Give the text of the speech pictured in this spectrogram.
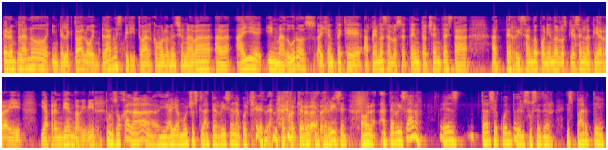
Pero en plano intelectual o en plano espiritual, como lo mencionaba, ah, hay eh, inmaduros, hay gente que apenas a los 70, 80 está aterrizando, poniendo los pies en la tierra y, aprendiendo a vivir. Pues ojalá y haya muchos que aterricen a cualquier edad. A cualquier edad. Que aterricen. Ahora, aterrizar es darse cuenta del suceder, es parte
